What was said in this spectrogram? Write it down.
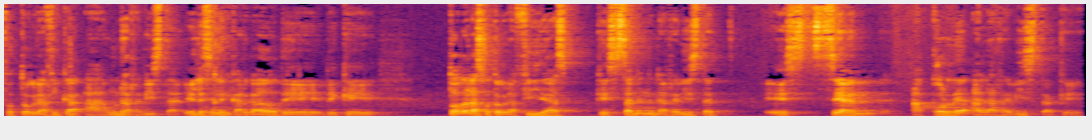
fotográfica a una revista. Él es el encargado de, de que todas las fotografías que salen en la revista es- sean acorde a la revista que,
